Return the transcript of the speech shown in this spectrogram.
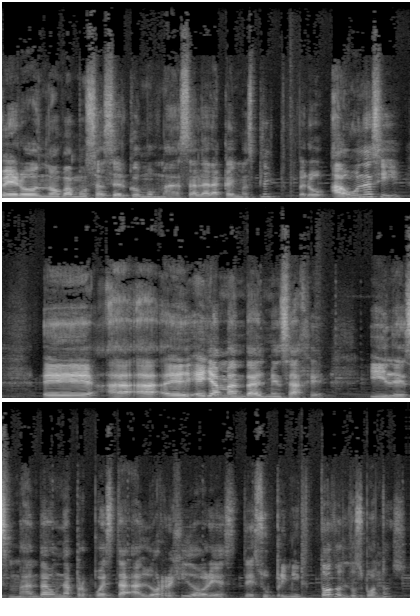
Pero no vamos a hacer como más alaraca y más pleito. Pero aún así, eh, a- a- eh, ella manda el mensaje y les manda una propuesta a los regidores de suprimir todos los bonos.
